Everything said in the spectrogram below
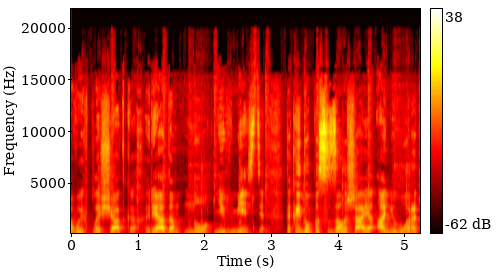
цифрових площадках рядом, но не вместе. Такий допис залишає Ані Лорак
